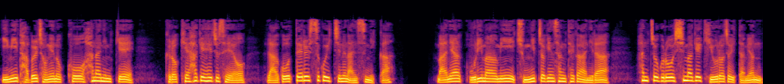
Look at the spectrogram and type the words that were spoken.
이미 답을 정해놓고 하나님께 그렇게 하게 해주세요 라고 때를 쓰고 있지는 않습니까? 만약 우리 마음이 중립적인 상태가 아니라 한쪽으로 심하게 기울어져 있다면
